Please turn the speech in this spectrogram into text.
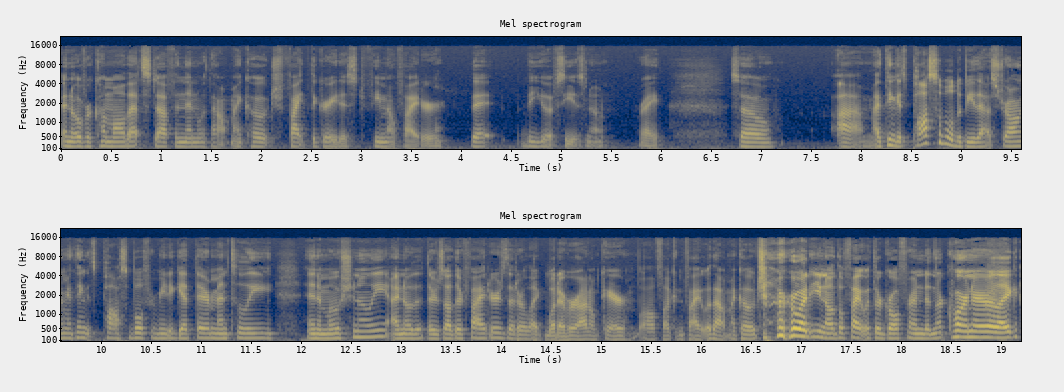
and overcome all that stuff and then without my coach fight the greatest female fighter that the UFC has known, right? So um, I think it's possible to be that strong. I think it's possible for me to get there mentally and emotionally. I know that there's other fighters that are like, whatever, I don't care. I'll fucking fight without my coach. or what, you know, they'll fight with their girlfriend in their corner, like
